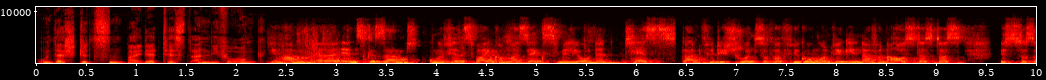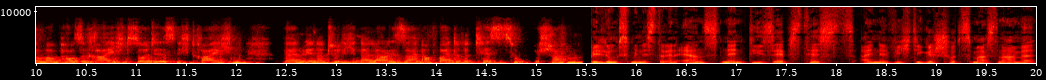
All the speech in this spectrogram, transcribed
unterstützen bei der Testanlieferung. Wir haben äh, insgesamt ungefähr 2,6 Millionen Tests dann für die Schulen zur Verfügung und wir gehen davon aus, dass das bis zur Sommerpause reicht. Sollte es nicht reichen, werden wir natürlich in der Lage sein, auch weitere Tests zu beschaffen. Bildungsministerin Ernst nennt die Selbsttests eine wichtige Schutzmaßnahme,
